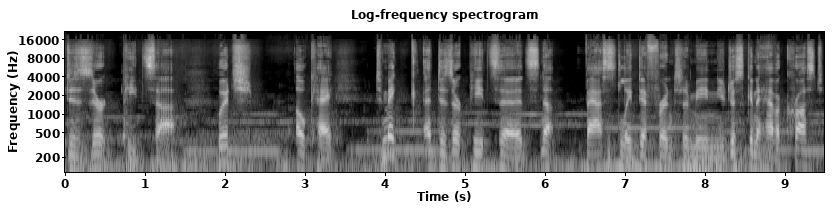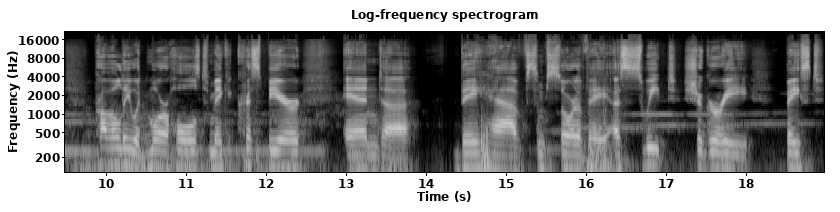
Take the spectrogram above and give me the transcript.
dessert pizza, which, okay, to make a dessert pizza, it's not vastly different. I mean, you're just going to have a crust, probably with more holes to make it crispier, and uh, they have some sort of a, a sweet, sugary based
